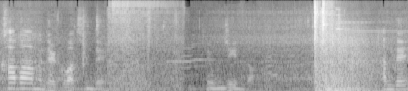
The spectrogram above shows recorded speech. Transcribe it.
카바하면 될 것 같은데. 네, 움직인다. 한 대.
